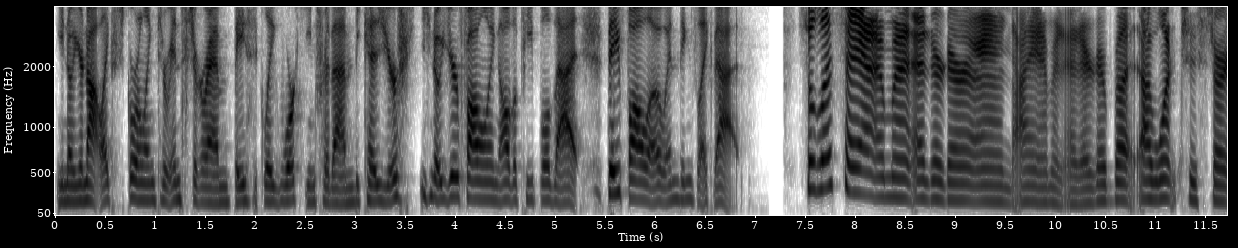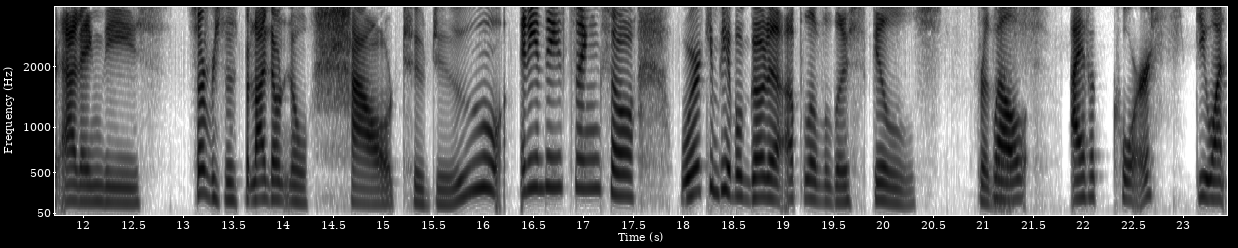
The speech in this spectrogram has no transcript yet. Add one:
You know, you're not like scrolling through Instagram basically working for them because you're, you know, you're following all the people that they follow and things like that. So let's say I'm an editor and I am an editor, but I want to start adding these services, but I don't know how to do any of these things. So where can people go to uplevel their skills for this? Well, I have a course. Do you want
